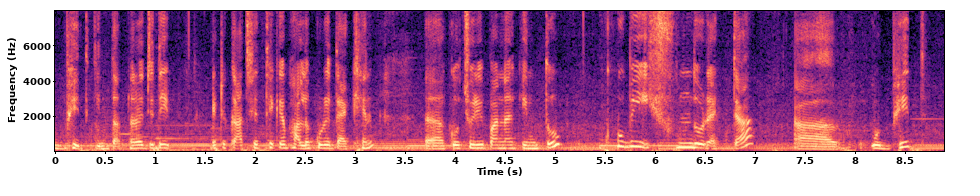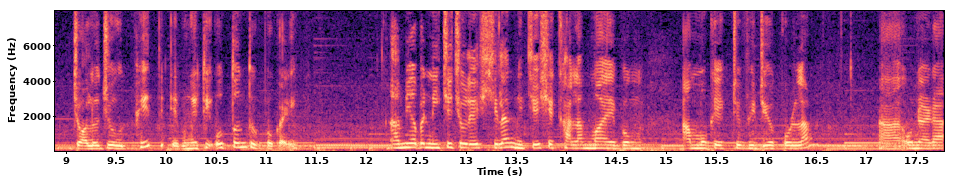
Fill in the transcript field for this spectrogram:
উদ্ভিদ কিন্তু। আপনারা যদি একটু কাছের থেকে ভালো করে দেখেন কচুরিপানা কিন্তু খুবই সুন্দর একটা উদ্ভিদ, জলজ উদ্ভিদ এবং এটি অত্যন্ত উপকারী। আমি আবার নিচে চলে এসেছিলাম, নিচে এসে খালাম্মা এবং আম্মুকে একটু ভিডিও করলাম। ওনারা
